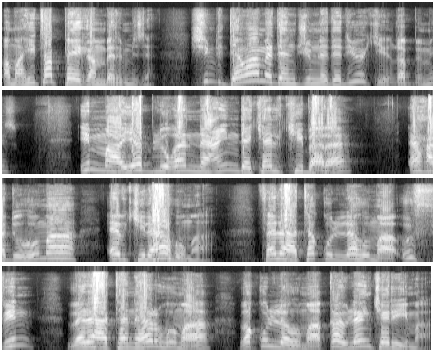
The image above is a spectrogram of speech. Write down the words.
ama hitap peygamberimize. Şimdi devam eden cümlede diyor ki Rabbimiz İmma yeblugenne indekel kibere ehaduhuma ev kilahuma fela tekul lehuma uffin ve la tenherhuma ve kul lehuma kavlen kerima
